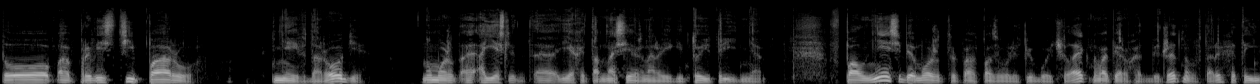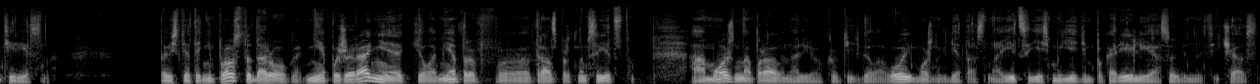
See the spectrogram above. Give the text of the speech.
то а, провести пару дней в дороге, ну, может, а, а если а, ехать там на север Норвегии, то и три дня, вполне себе может позволить любой человек. Ну, во-первых, это бюджетно, во-вторых, это интересно. То есть это не просто дорога, не пожирание километров э, транспортным средством, а можно направо-налево крутить головой, можно где-то остановиться. Если мы едем по Карелии, особенно сейчас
